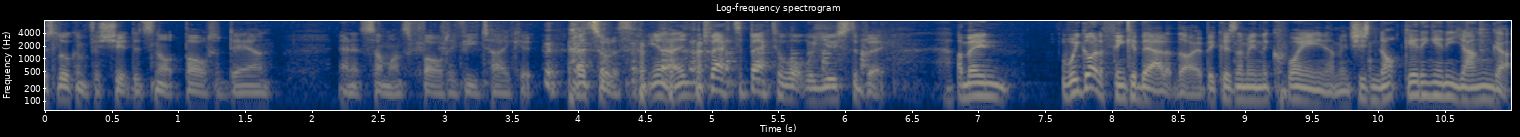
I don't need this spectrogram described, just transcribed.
just looking for shit that's not bolted down, and it's someone's fault if you take it. That sort of thing. You know, back to back to what we used to be. I mean, we got to think about it though, because I mean, the Queen. I mean, she's not getting any younger.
